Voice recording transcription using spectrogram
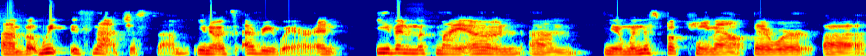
Um, but we, it's not just them. You know, it's everywhere. And even with my own, um, you know, when this book came out, there were uh,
